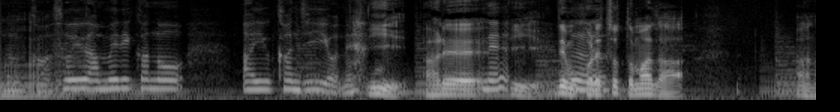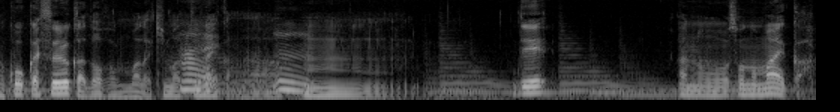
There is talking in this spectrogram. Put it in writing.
ん。なんかそういうアメリカのああいう感じいいよね。いい。あれ、ね。いい。でもこうんれちょっとまだ、あの公開するかどうかもまだ決まってないかな、はい。うん。ん。であのその前か。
